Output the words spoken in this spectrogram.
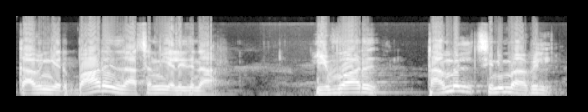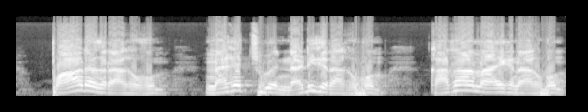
கவிஞர் பாரதிதாசன் எழுதினார். இவ்வாறு தமிழ் சினிமாவில் பாடகராகவும் நகைச்சுவை நடிகராகவும் கதாநாயகனாகவும்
